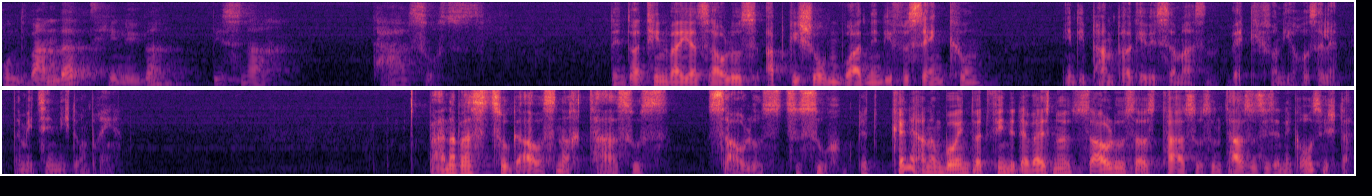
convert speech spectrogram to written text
und wandert hinüber bis nach Tarsus. Denn dorthin war ja Saulus abgeschoben worden in die Versenkung, in die Pampa gewissermaßen, weg von Jerusalem, damit sie ihn nicht umbringen. Barnabas zog aus nach Tarsus, Saulus zu suchen. Er hat keine Ahnung, wo er ihn dort findet. Er weiß nur Saulus aus Tarsus und Tarsus ist eine große Stadt.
